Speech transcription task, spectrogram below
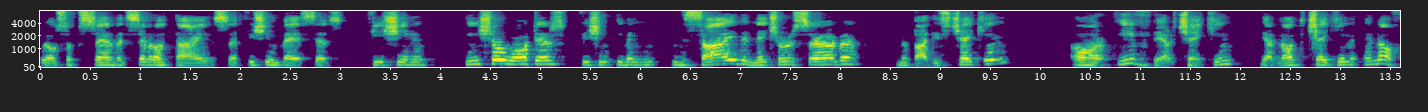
We also observed several times uh, fishing vessels fishing inshore waters, fishing even inside the nature reserve. Nobody's checking, or if they are checking, they are not checking enough.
